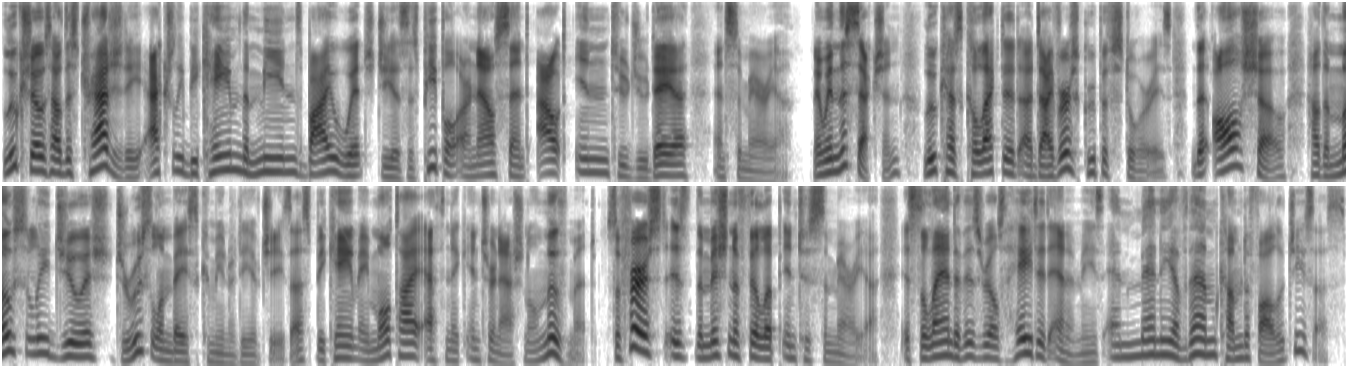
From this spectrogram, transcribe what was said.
Luke shows how this tragedy actually became the means by which Jesus' people are now sent out into Judea and Samaria. Now, in this section, Luke has collected a diverse group of stories that all show how the mostly Jewish, Jerusalem based community of Jesus became a multi ethnic international movement. So, first is the mission of Philip into Samaria. It's the land of Israel's hated enemies, and many of them come to follow Jesus.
